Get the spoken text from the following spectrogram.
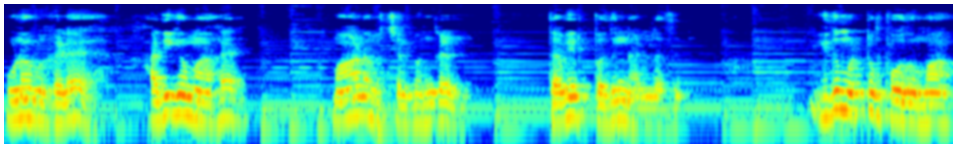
உணவுகளை அதிகமாக மாணவ செல்வங்கள் தவிர்ப்பது நல்லது. இது மட்டும் போதுமா?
